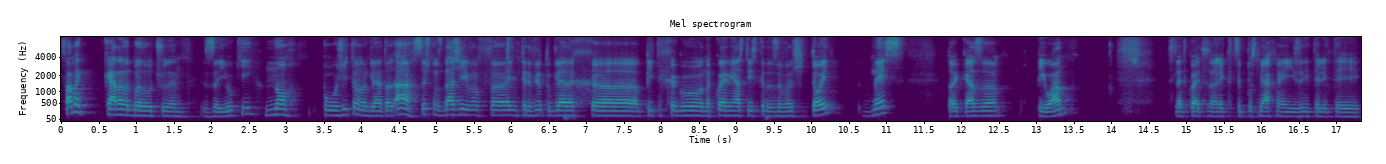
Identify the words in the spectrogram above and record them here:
Това ме кара да бъда очуден за Юки, но положително гледна А, всъщност даже и в а, интервюто гледах, а, питаха го на кое място иска да завърши той днес. Той каза Пилан след което, нали, като се посмяхме и зрителите, и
